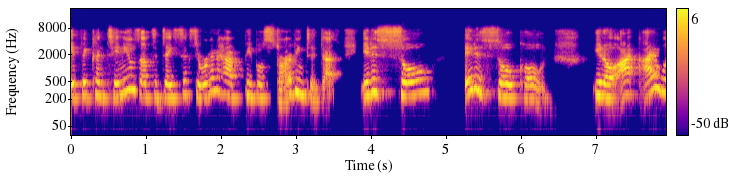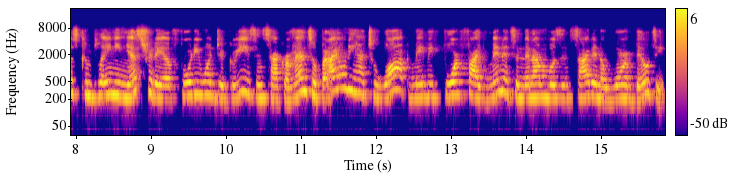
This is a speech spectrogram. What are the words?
if it continues up to day 60, we're going to have people starving to death. It is so, it is so cold. You know, I, I was complaining yesterday of 41 degrees in Sacramento, but I only had to walk maybe four or five minutes and then I was inside in a warm building.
